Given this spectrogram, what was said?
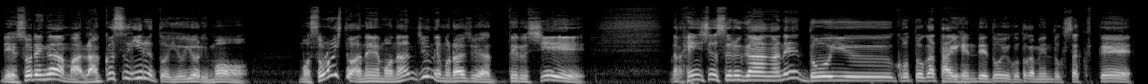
で、それが、まあ楽すぎるというよりも、もうその人はね、もう何十年もラジオやってるし、なんか編集する側がね、どういうことが大変で、どういうことがめんどくさくて、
